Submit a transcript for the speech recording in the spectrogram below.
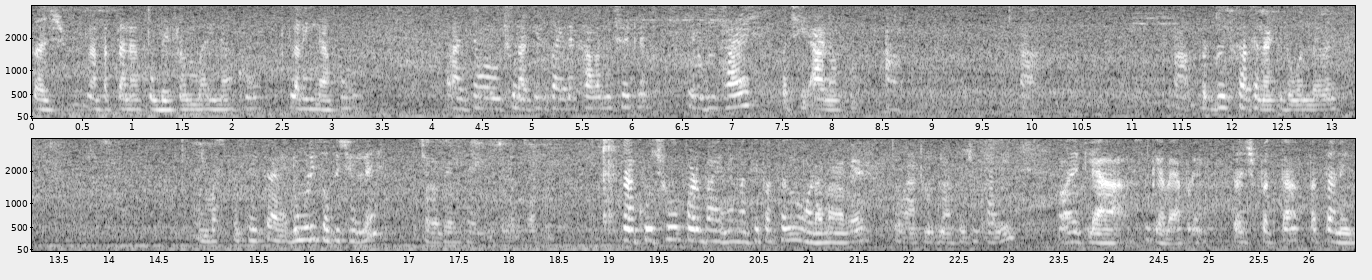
તજના પત્તા નાખું, બે ત્રણ મારી નાખું, લવિંગ નાખું. આજે હું ઓછું નાખીશ, ભાઈને ખાવાનું છે એટલે એ બધું થાય. પછી આ નાખું. આ. બધું એક સાથે નાખી દઉં અંદર મસ્ત શેકાય ડુંગળી સૌથી છેલ્લે. ચલો તેમ થઈ ગયું ચલો. નાખું છું, પણ ભાઈને નથી પસંદ મોડામાં આવે, તો આટલું જ નાખું છું ખાલી. એટલે આ, શું કહેવાય આપણે? તજપત્તા પત્તા નહીં,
